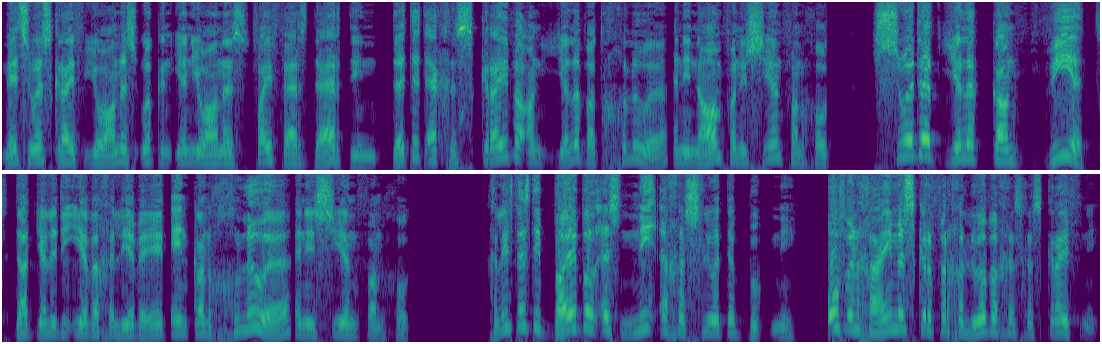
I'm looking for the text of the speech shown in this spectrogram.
Net so skryf Johannes ook in 1 Johannes 5 vers 13: Dit het ek geskrywe aan julle wat glo in die naam van die seun van God, sodat julle kan weet dat julle die ewige lewe het en kan glo in die seun van God. Geliefdes, die Bybel is nie 'n geslote boek nie of in geheime skrif vir gelowiges geskryf nie.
